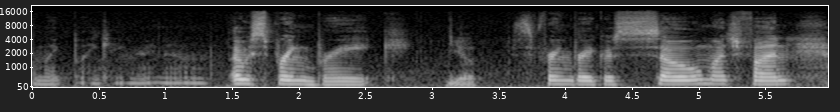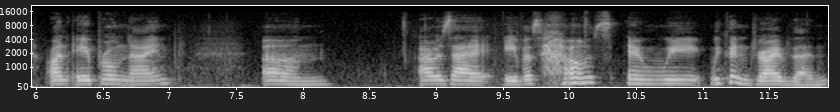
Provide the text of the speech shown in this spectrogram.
i'm like blanking right now oh spring break Yep. Spring break was so much fun on april 9th um, I was at Ava's house and we we couldn't drive then,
